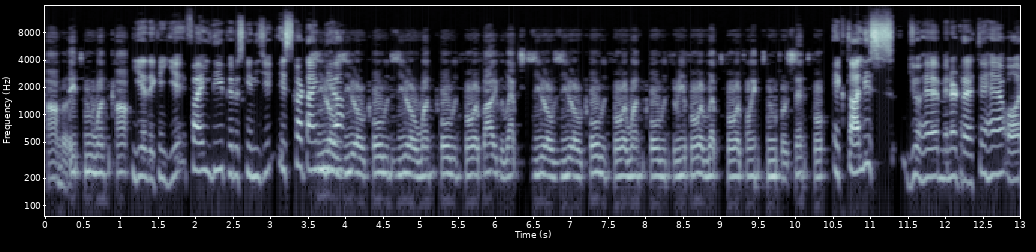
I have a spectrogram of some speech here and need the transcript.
comma eight two one comma یہ دیکھیں یہ فائل دی پھر اس کے نیچے اس کا ٹائم zero دیا zero colon zero one colon four five left zero zero colon four one colon three four left four point two percent four اکتالیس جو ہے منٹ رہتے ہیں اور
